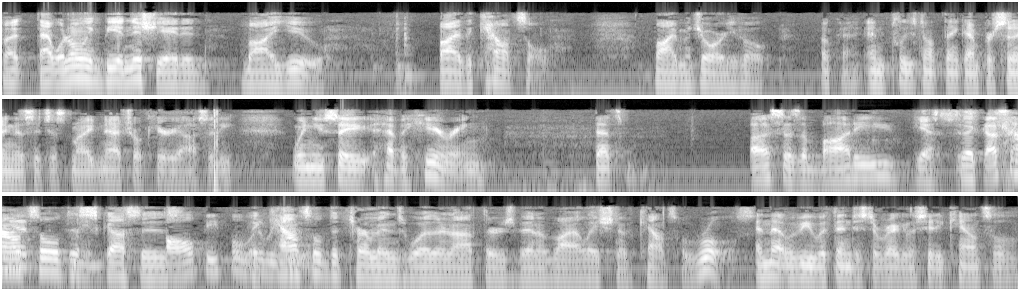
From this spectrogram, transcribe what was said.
but that would only be initiated by you, by the council, by majority vote. Okay, and please don't think I'm pursuing this, it's just my natural curiosity. When you say have a hearing, that's us as a body Yes, the discussing it? council I mean, discusses... All people, what do we The do? council determines whether or not there's been a violation of council rules. And that would be within just a regular city council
